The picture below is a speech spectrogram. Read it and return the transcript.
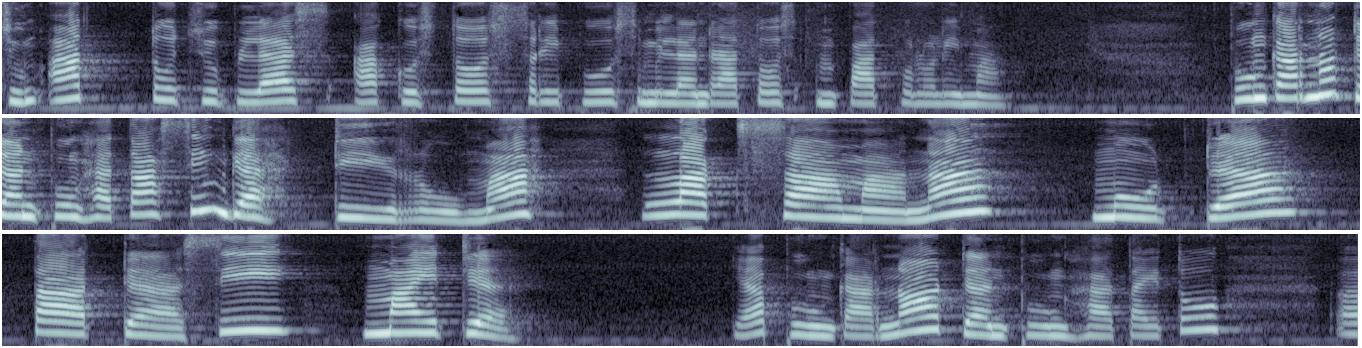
Jumat 17 Agustus 1945. Bung Karno dan Bung Hatta singgah di rumah Laksamana Muda Tadasi Maida. Ya, Bung Karno dan Bung Hatta itu e,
